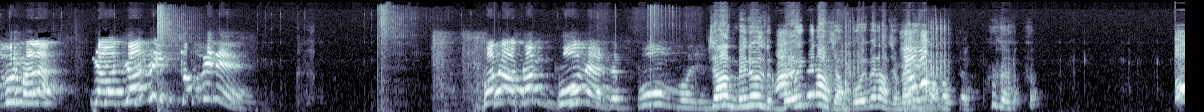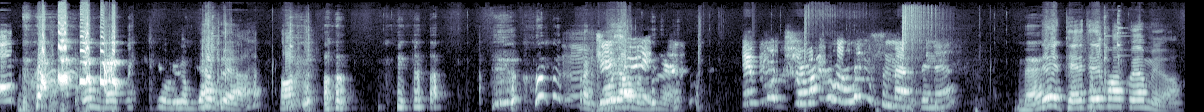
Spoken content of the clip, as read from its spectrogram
Vurma lan. Ya Can stop beni. Bana adam bo nerede? Bo var. Can beni öldür. Boyu ben alacağım. Boyu ben alacağım. Ben patlatacağım. Oğlum bak bir vuruyorum. Gel buraya. Bırak Şey boyu alma. söyleyeyim. dur. Emmo survival alır mısın Mert beni? Ne? Ne? TNT'ye falan koyamıyor.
